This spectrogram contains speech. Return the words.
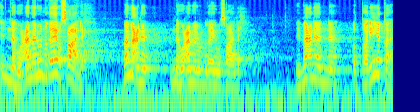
إنه عمل غير صالح. ما معنى إنه عمل غير صالح؟ بمعنى أن الطريقة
